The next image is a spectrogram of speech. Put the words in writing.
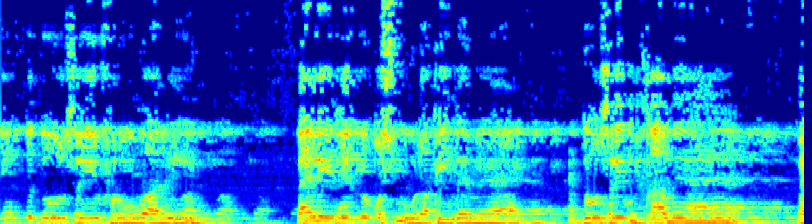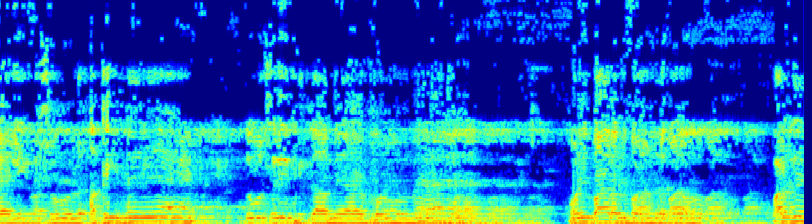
جلد دوسری فرو والی۔ پہلی جلد اصول عقیدے میں ہے۔ دوسری فقہ میں ہے۔ پہلی اصول عقیدے میں ہے دوسری فقہ میں ہے فرو میں ہے۔ ہوں عبارت پڑھنے لگا پڑھ دیں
